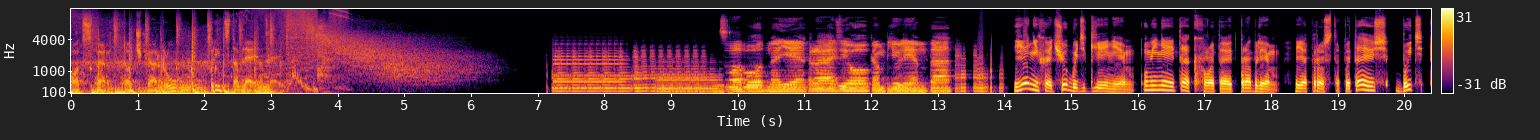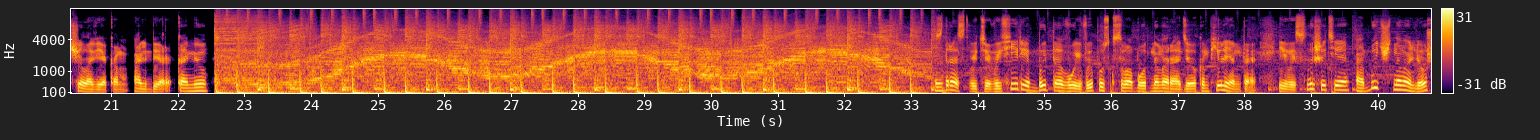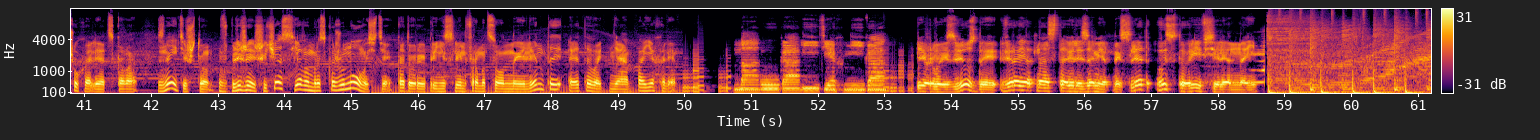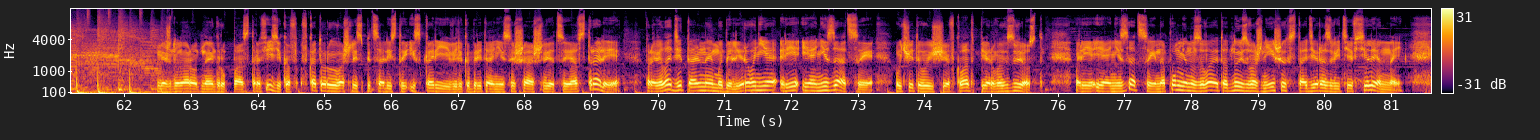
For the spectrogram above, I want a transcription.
Отстар.ру представляет Свободное радио Компьюлента Я не хочу быть гением, у меня и так хватает проблем. Я просто пытаюсь быть человеком. Альбер Камю. Здравствуйте, в эфире бытовой выпуск свободного радиокомпьюлента, и вы слышите обычного Лёшу Халецкого. Знаете что, в ближайший час я вам расскажу новости, которые принесли информационные ленты этого дня. Поехали! Наука и техника. Первые звезды, вероятно, оставили заметный след в истории Вселенной. Международная группа астрофизиков, в которую вошли специалисты из Кореи, Великобритании, США, Швеции и Австралии, провела детальное моделирование реионизации, учитывающее вклад первых звезд. Реионизацией, напомню, называют одну из важнейших стадий развития Вселенной,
